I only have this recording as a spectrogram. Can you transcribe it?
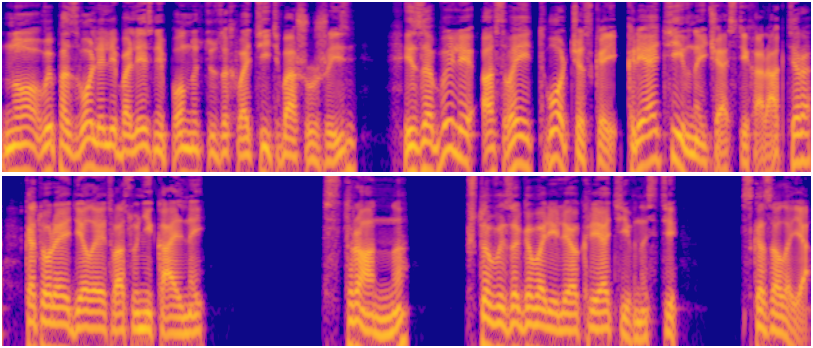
но вы позволили болезни полностью захватить вашу жизнь и забыли о своей творческой, креативной части характера, которая делает вас уникальной. «Странно, что вы заговорили о креативности», — сказала я.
